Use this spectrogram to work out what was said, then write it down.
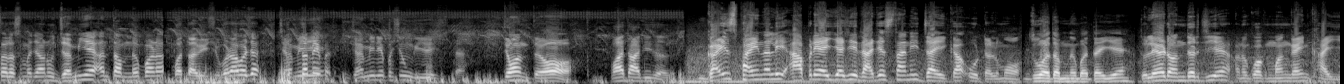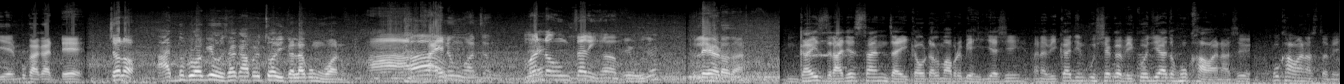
સરસ મજાનું જમીએ અને તમને પણ બતાવીશું. બરાબર છે? જમીને જમીને પછી ઊંઘી જઈશ જોન તો વાત સાચી છે. ગાઈસ ફાઇનલી આપણે આવી ગયા છીએ રાજસ્થાની જાયકા હોટલમાં. જુઓ તમને બતાવીએ તો લેડ અંદર જઈએ અને કોઈક મંગાઈને ખાઈએ. ભૂકા કાઢે ચલો. આજનો બ્લોગ એવો છે કે આપણે ચોવીસ કલાક ઊંઘવાનું. હા ખાઈને ઊંઘવાનું. મને તો ઊંઘ હા. એવું છે? લેડો હેડો તા ગાઈઝ રાજસ્થાન જાયકા હોટલમાં આપણે બેસી ગયા છીએ અને વિકાજીને પૂછે કે વિકોજી આ તો શું ખાવાના છે? શું ખાવાના છે તમે?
